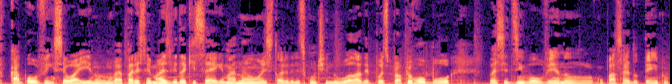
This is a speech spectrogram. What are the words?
acabou, venceu aí, não, não vai aparecer mais, vida que segue, mas não, a história deles continua lá depois, o próprio robô vai se desenvolvendo com o passar do tempo,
